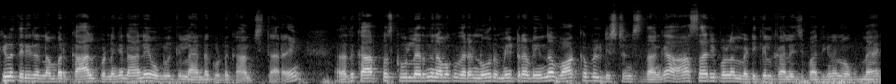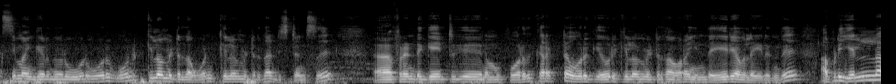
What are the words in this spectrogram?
கீழே தெரிகிற நம்பர் கால் பண்ணுங்கள் நானே உங்களுக்கு லேண்டை கொண்டு காமிச்சு தரேன். அதாவது கார்பஸ் ஸ்கூல்லேருந்து நமக்கு வேறு நூறு மீட்டர் அப்படின்னா வாக்கபிள் டிஸ்டன்ஸ் தாங்க. ஆசாரிப்பள்ளம் மெடிக்கல் காலேஜ் பார்த்தீங்கன்னா நமக்கு மேக்ஸிமம் இங்கேருந்து ஒரு ஒரு ஒரு ஒரு கிலோமீட்டர் தான் ஒன் கிலோமீட்டர் தான் டிஸ்டன்ஸு ஃப்ரெண்டு கேட்டுக்கு நம்ம போகிறது கரெக்டாக ஒரு ஒரு கிலோமீட்டர் தான் வரும் இந்த ஏரியாவில் இருந்து. அப்படி எல்லா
